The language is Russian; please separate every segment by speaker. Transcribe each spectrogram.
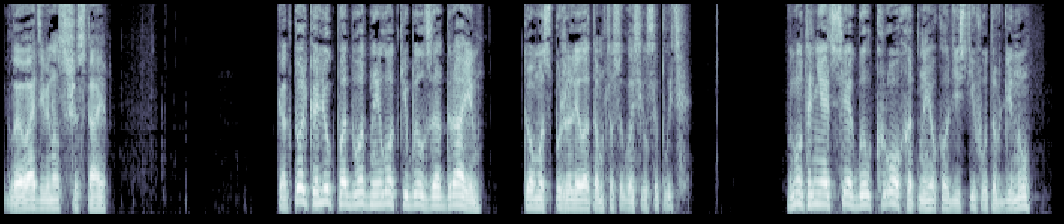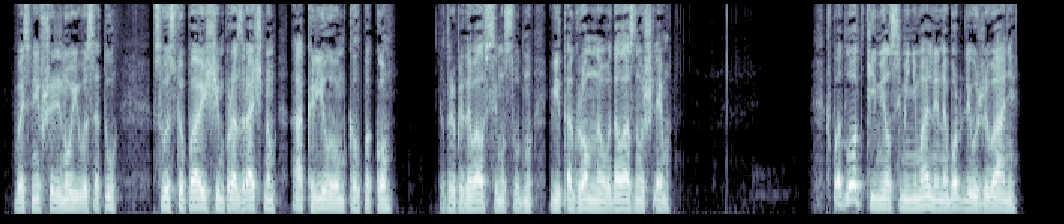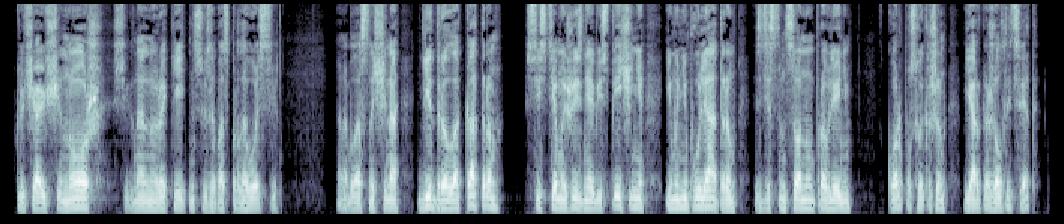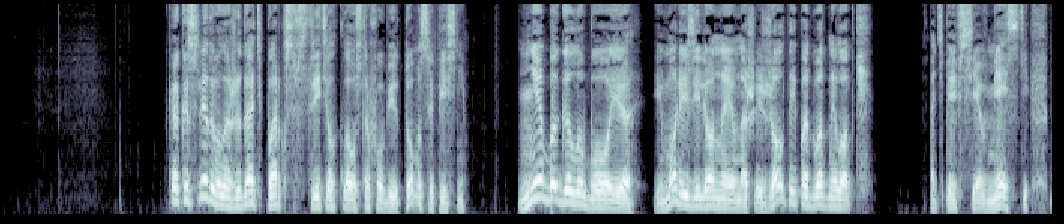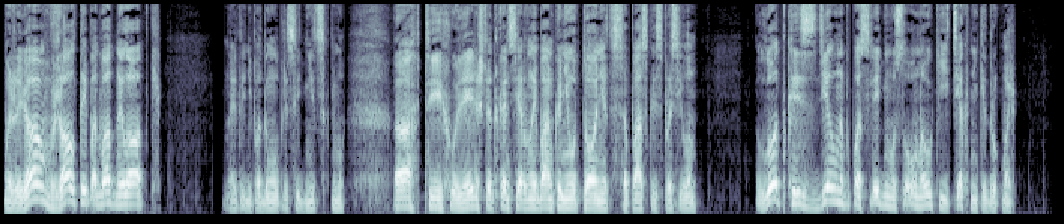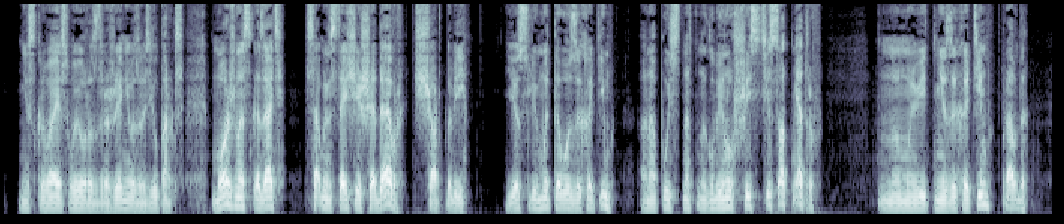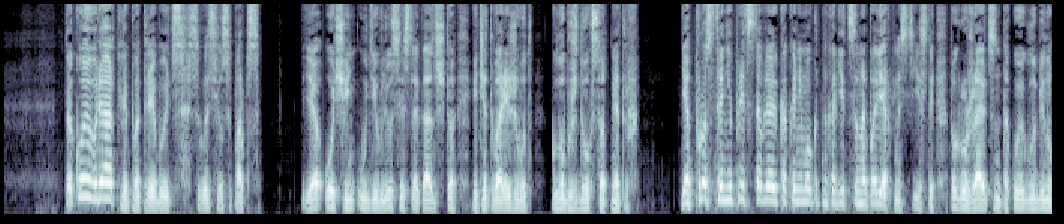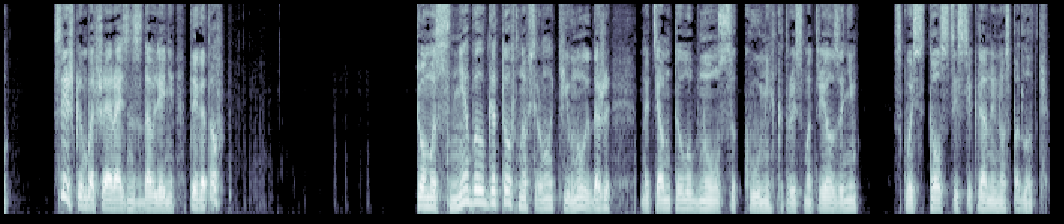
Speaker 1: Глава 96. Как только люк подводной лодки был задраен, Томас пожалел о том, что согласился плыть. Внутренний отсек был крохотный, около десяти футов в длину, восьми в ширину и высоту, с выступающим прозрачным акриловым колпаком, который придавал всему судну вид огромного водолазного шлема. В подлодке имелся минимальный набор для выживания, включающий нож, сигнальную ракетницу и запас продовольствия. Она была оснащена гидролокатором, системой жизнеобеспечения и манипулятором с дистанционным управлением. Корпус выкрашен в ярко-желтый цвет. Как и следовало ожидать, Паркс встретил клаустрофобию Томаса песни. «Небо голубое и море зеленое в нашей желтой подводной лодке а теперь все вместе мы живем в желтой подводной лодке. На это не подумал присоединиться к нему. — А ты уверен, что эта консервная банка не утонет? — с опаской спросил он. — Лодка сделана по последнему слову науки и техники, друг мой. Не скрывая своего раздражения, возразил Паркс. — Можно сказать, самый настоящий шедевр, черт побери. Если мы того захотим, она пустит нас на глубину шестисот метров. Но мы ведь не захотим, правда? — Такое вряд ли потребуется, — согласился Паркс. Я очень удивлюсь, если окажется, что эти твари живут глубже двухсот метров. Я просто не представляю, как они могут находиться на поверхности, если погружаются на такую глубину. Слишком большая разница давления. Ты готов? Томас не был готов, но все равно кивнул и даже натянуто улыбнулся Куми, который смотрел за ним сквозь толстый стеклянный нос подлодки.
